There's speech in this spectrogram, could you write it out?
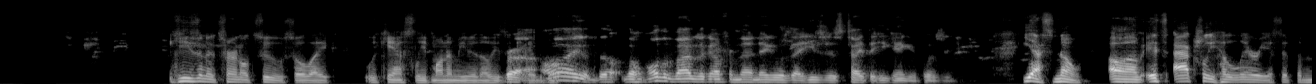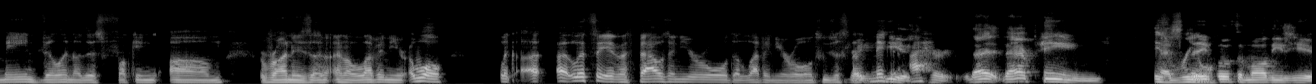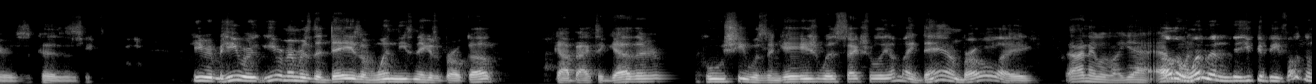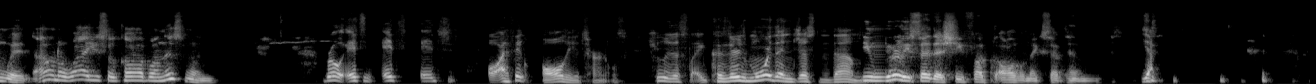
he's an eternal too, so like we can't sleep on him even though he's a Bro, kid. all I the, the, all the vibes I got from that nigga was that he's just tight that he can't get pussy. yes, no. Um, it's actually hilarious that the main villain of this fucking um run is a- an 11 year well, like uh, uh, let's say a thousand year old 11 year old who's just like Like, nigga I, hurt. That that pain has is stayed real. with them all these years because he he re- he remembers the days of when these niggas broke up, got back together, who she was engaged with sexually. I'm like, damn, bro, like. That nigga was like, yeah, other women that you could be fucking with. I don't know why you so caught up on this one. bro. It's it's it's. I think all the Eternals. He was just like, because there's more than just them. He literally said that she fucked all of them except him. Yeah.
